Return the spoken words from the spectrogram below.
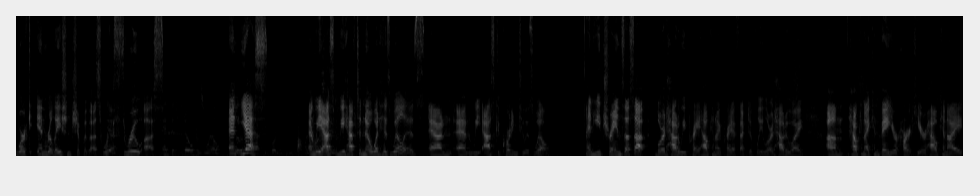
work in relationship with us, work Yeah. through us. And to know his will. And so we yes. act according to what he And we ask we have to know what his will is and and we ask according to his will. And he trains us up. Lord, how do we pray? How can I pray effectively? Lord, how do I um, how can I convey your heart here? How can I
